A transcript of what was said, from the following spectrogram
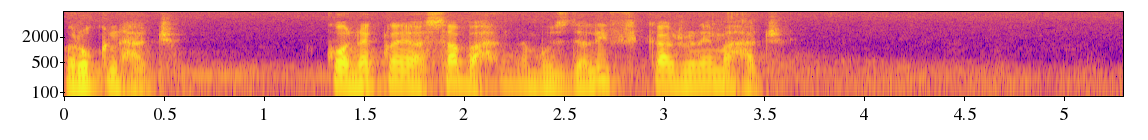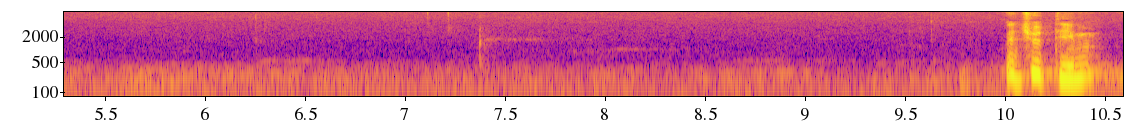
rukn hađ. Ko ne klanja sabah na muzdelifi, kažu nema hađe. Međutim,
